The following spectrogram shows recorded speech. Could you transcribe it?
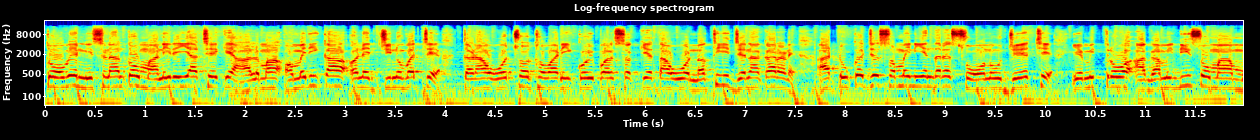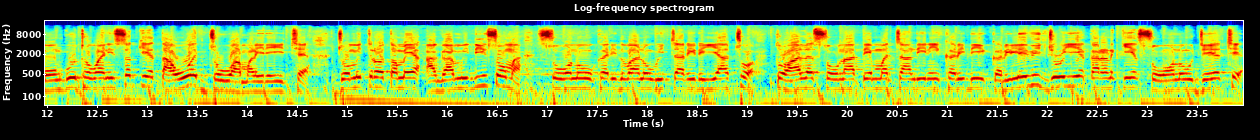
તો હવે નિષ્ણાંતો માની રહ્યા છે કે હાલમાં અમેરિકા અને ચીન વચ્ચે તણાવ ઓછો થવાની કોઈ પણ શક્યતાઓ નથી. જેના કારણે આ ટૂંક જ સમયની અંદર સોનું જે છે, એ મિત્રો આગામી દિવસોમાં મોંઘું થવાની શક્યતાઓ જોવા મળી રહી છે. જો મિત્રો, તમે આગામી દિવસોમાં સોનું ખરીદવાનું વિચારી રહ્યા છો, તો હાલ સોના તેમજ ચાંદીની ખરીદી કરી લેવી જોઈએ, કારણ કે સોનું જે છે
